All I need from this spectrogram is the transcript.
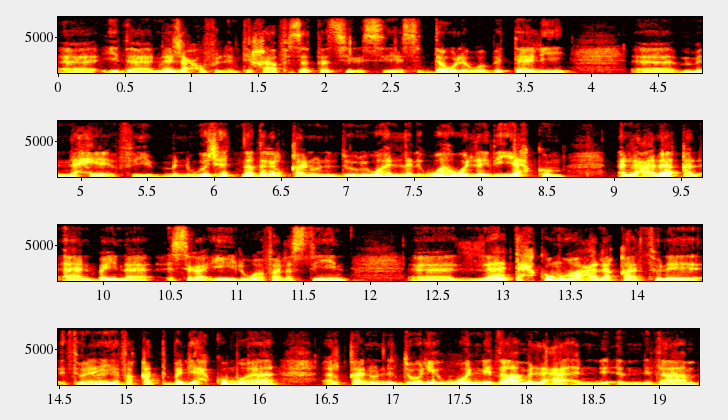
آه، إذا نجحوا في الانتخاب فستصير سياسة الدولة. وبالتالي آه، من ناحية في من وجهة نظر القانون الدولي وهو الذي يحكم العلاقة الآن بين إسرائيل وفلسطين لا تحكمها علاقات ثنائية فقط بل يحكمها القانون الدولي والنظام النظام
